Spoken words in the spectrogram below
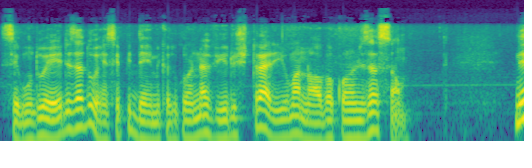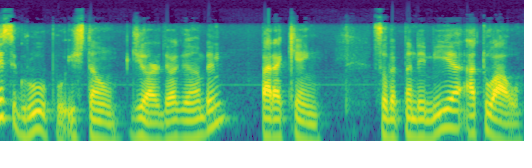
Segundo eles, a doença epidêmica do coronavírus traria uma nova colonização. Nesse grupo estão Giorgio Agamben, para quem, sob a pandemia atual,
